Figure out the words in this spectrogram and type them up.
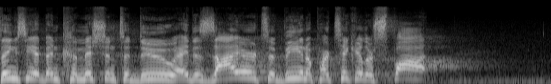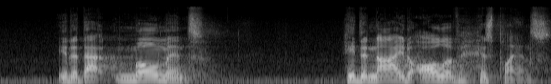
things he had been commissioned to do, a desire to be in a particular spot. Yet at that moment, he denied all of his plans.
